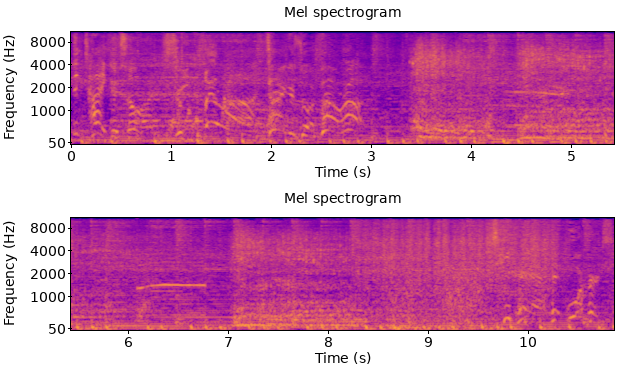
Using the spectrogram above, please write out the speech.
the Tiger Zord. Tiger Zord, power up! Yeah, it works!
